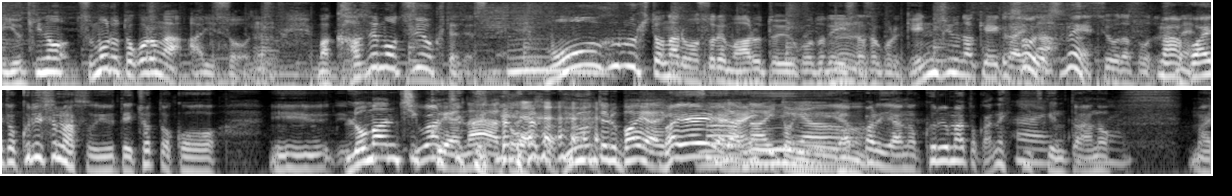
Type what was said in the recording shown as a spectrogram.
雪の積もるところがありそうです、まあ、風も強くてですね猛吹雪となる恐れもあるということで、石田さんこれ厳重な警戒が必要だそうですね、まあ、ホワイトクリスマス言うてちょっとこうロマンチックやなと言うてる場合やないという。やっぱりあの車とかね気付けんと、あの、まあ、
